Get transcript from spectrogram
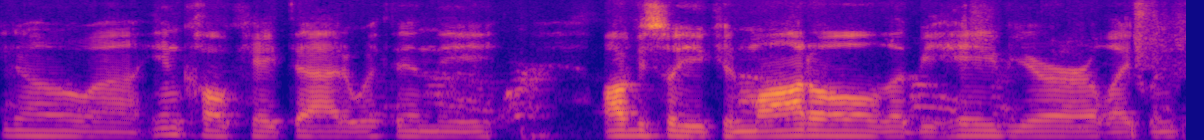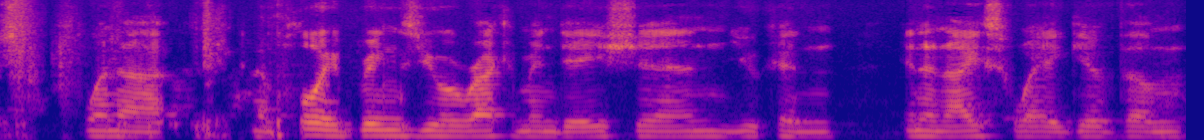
you know, uh, inculcate that within the? Obviously, you can model the behavior, like when when a, an employee brings you a recommendation, you can in a nice way give them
